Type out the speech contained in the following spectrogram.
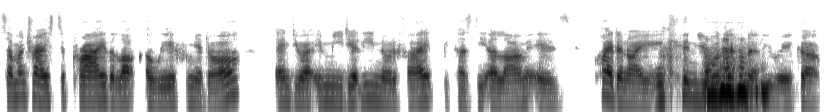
someone tries to pry the lock away from your door, and you are immediately notified because the alarm is quite annoying, and you will definitely wake up.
